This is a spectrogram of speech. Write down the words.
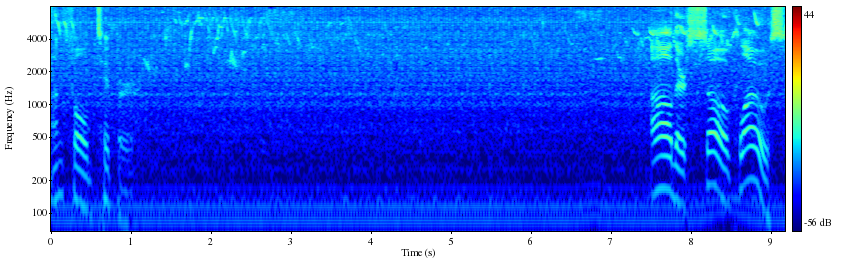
Unfold tipper. Oh, they're so close.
